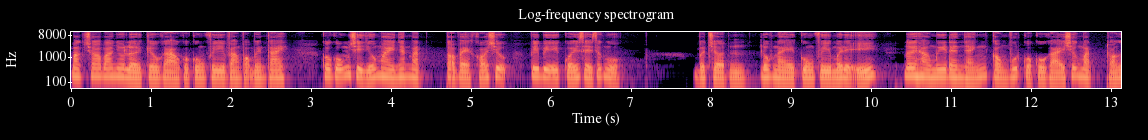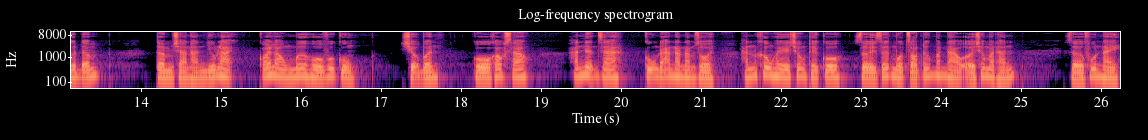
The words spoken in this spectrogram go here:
Mặc cho bao nhiêu lời kêu gào của cung phi vang vọng bên tai, cô cũng chỉ nhíu mày nhăn mặt, tỏ vẻ khó chịu vì bị quấy rầy giấc ngủ. Bất chợt, lúc này cung phi mới để ý, nơi hàng mi đen nhánh cong vút của cô gái trước mặt thoáng ướt đẫm. Tâm tràn hắn nhíu lại, cõi lòng mơ hồ vô cùng. "Triệu Bân, cô khóc sao?" Hắn nhận ra, cũng đã 5 năm rồi, hắn không hề trông thấy cô rơi rớt một giọt nước mắt nào ở trước mặt hắn. Giờ phút này,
